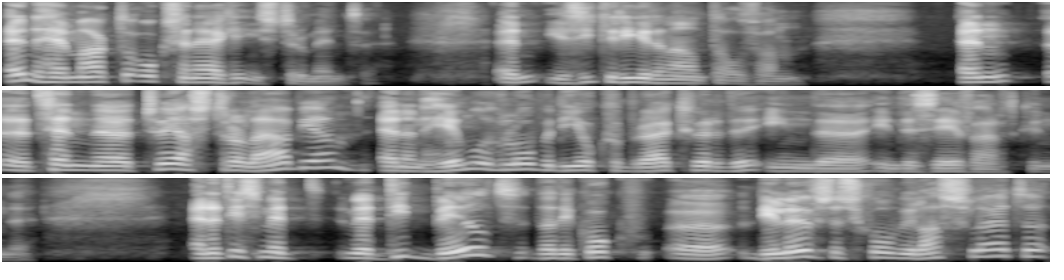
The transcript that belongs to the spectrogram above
En hij maakte ook zijn eigen instrumenten. En je ziet er hier een aantal van. En het zijn eh, twee astrolabia en een hemelglobe die ook gebruikt werden in de, in de zeevaartkunde. En het is met, met dit beeld dat ik ook uh, die Leuvense school wil afsluiten,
